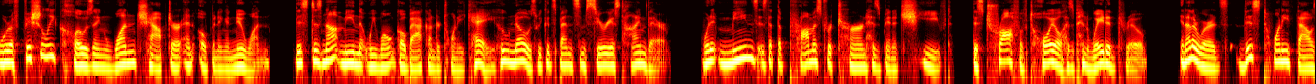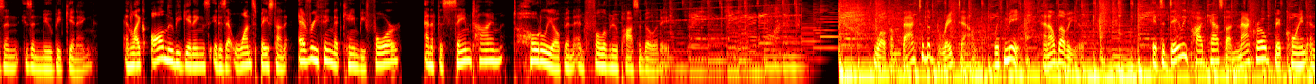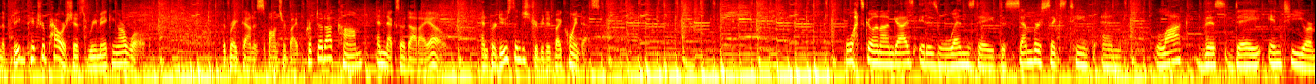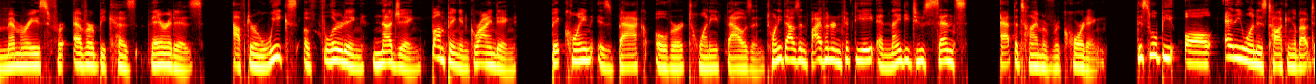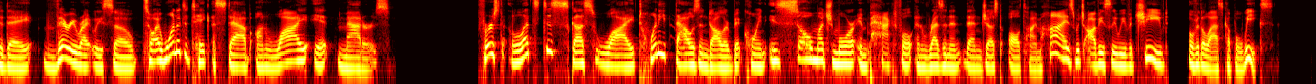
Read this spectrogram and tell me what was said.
We're officially closing one chapter and opening a new one. This does not mean that we won't go back under 20K. Who knows? We could spend some serious time there. What it means is that the promised return has been achieved. This trough of toil has been waded through. In other words, this 20,000 is a new beginning. And like all new beginnings, it is at once based on everything that came before and at the same time totally open and full of new possibility. Welcome back to The Breakdown with me, NLW. It's a daily podcast on macro, Bitcoin, and the big picture power shifts remaking our world. The breakdown is sponsored by Crypto.com and Nexo.io and produced and distributed by Coindesk. What's going on, guys? It is Wednesday, December 16th, and lock this day into your memories forever because there it is. After weeks of flirting, nudging, bumping, and grinding, Bitcoin is back over 20,000. 20,558 and 92 cents at the time of recording. This will be all anyone is talking about today, very rightly so. So I wanted to take a stab on why it matters. First, let's discuss why $20,000 Bitcoin is so much more impactful and resonant than just all time highs, which obviously we've achieved over the last couple weeks.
